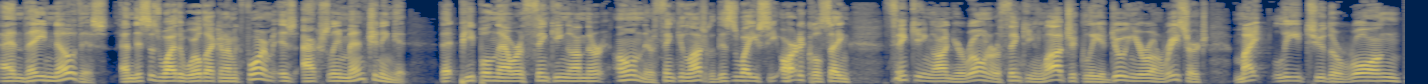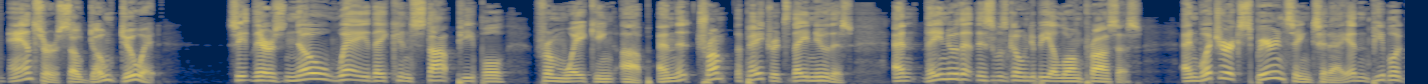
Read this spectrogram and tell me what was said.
And they know this. And this is why the World Economic Forum is actually mentioning it that people now are thinking on their own. They're thinking logically. This is why you see articles saying thinking on your own or thinking logically and doing your own research might lead to the wrong answer. So don't do it. See, there's no way they can stop people from waking up. And the, Trump, the Patriots, they knew this. And they knew that this was going to be a long process. And what you're experiencing today, and people are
